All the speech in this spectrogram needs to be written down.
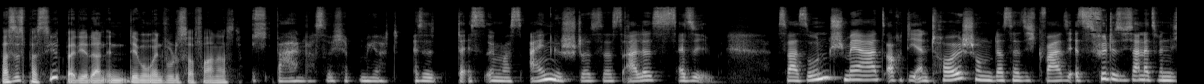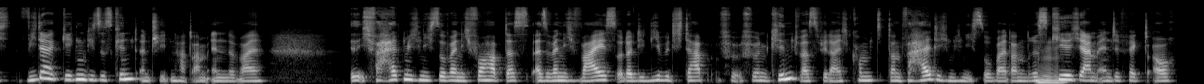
Was ist passiert bei dir dann in dem Moment, wo du es erfahren hast? ich war einfach so, ich habe mir gedacht, also da ist irgendwas eingestürzt, das alles, also es war so ein Schmerz, auch die Enttäuschung, dass er sich quasi, es fühlte sich an, als wenn ich wieder gegen dieses Kind entschieden hat am Ende, weil ich verhalte mich nicht so, wenn ich vorhabe, dass, also wenn ich weiß oder die Liebe, die ich da habe für, für ein Kind, was vielleicht kommt, dann verhalte ich mich nicht so, weil dann riskiere ich ja im Endeffekt auch,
